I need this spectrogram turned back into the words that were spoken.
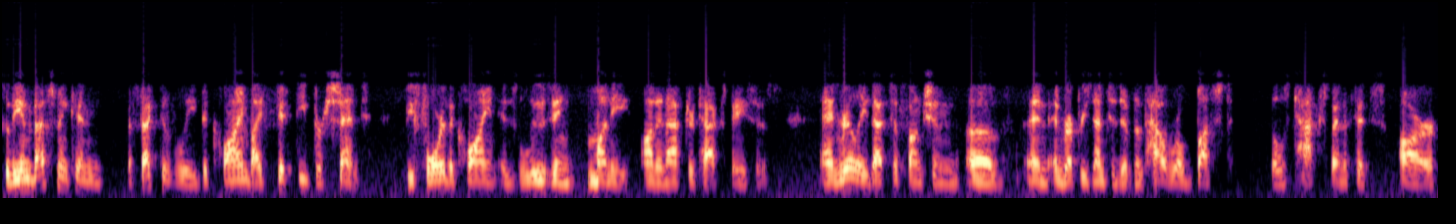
So the investment can effectively decline by 50% before the client is losing money on an after-tax basis. And really that's a function of and, and representative of how robust those tax benefits are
